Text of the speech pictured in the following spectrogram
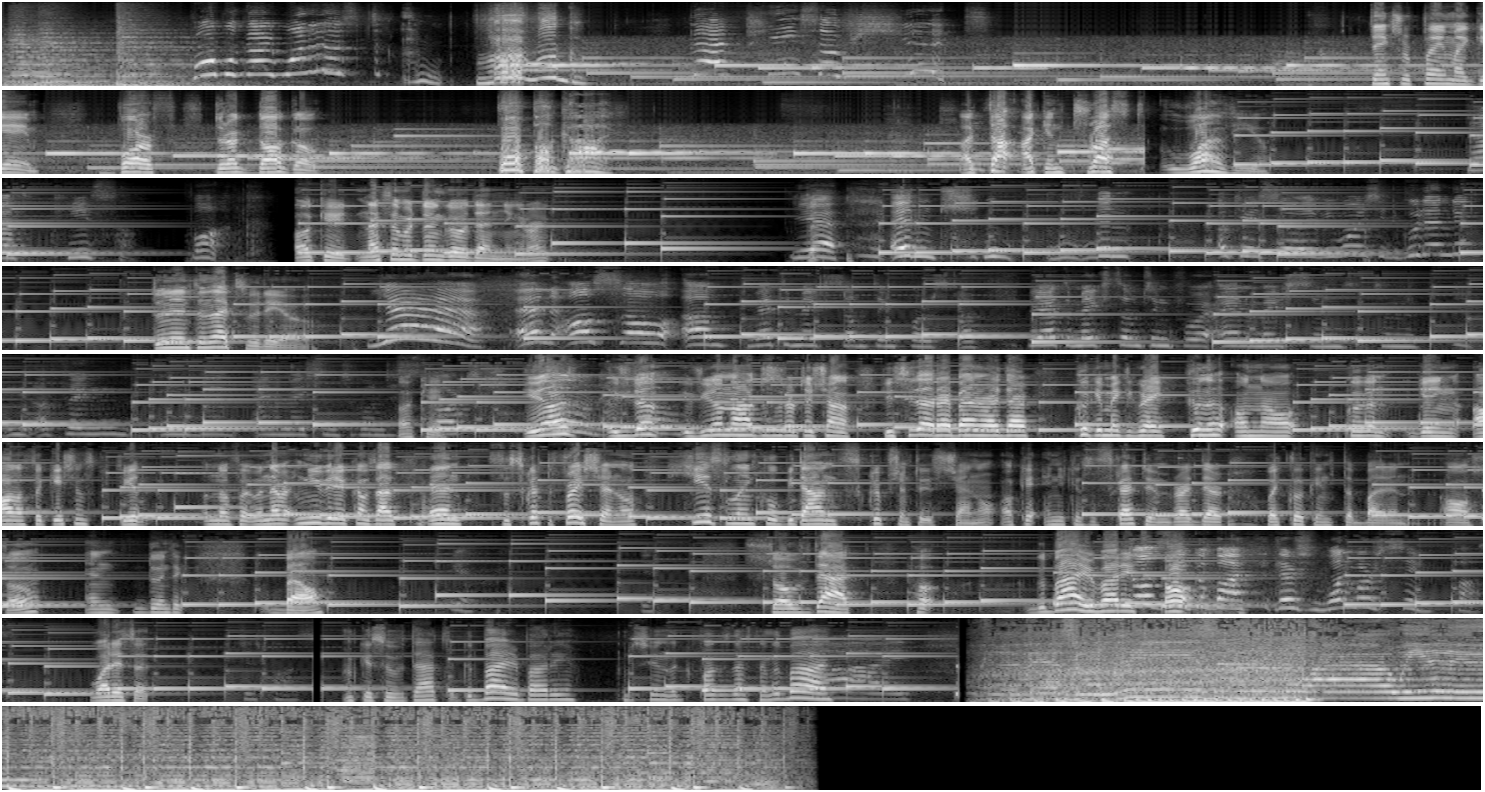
That piece of shit. Thanks for playing my game. Barf, Direct Doggo. Purple guy. I thought I can trust one of you. That piece of fuck. Okay, next time we're doing good ending, right? Yeah, and then okay. So if you want to see the good ending, Tune in to the next video. yeah. And also, um, we had to make something first. Uh, we had to make something for animations. To, I think the animation's going to Okay. start. You don't, if you don't, if you don't know how to subscribe to the channel, you see that red button right there. Click and make it gray. Click on now. Click on getting all notifications to get notified whenever a new video comes out. And subscribe to Frey's channel. His link will be down in the description to his channel. Okay, and you can subscribe to him right there by clicking the button also and doing the bell. Yeah. So with that, goodbye everybody. Don't Oh, say goodbye. There's one more thing. Pause. what is it? Just pause. Okay, so with that, goodbye everybody. See you in the next time. Goodbye. Bye.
